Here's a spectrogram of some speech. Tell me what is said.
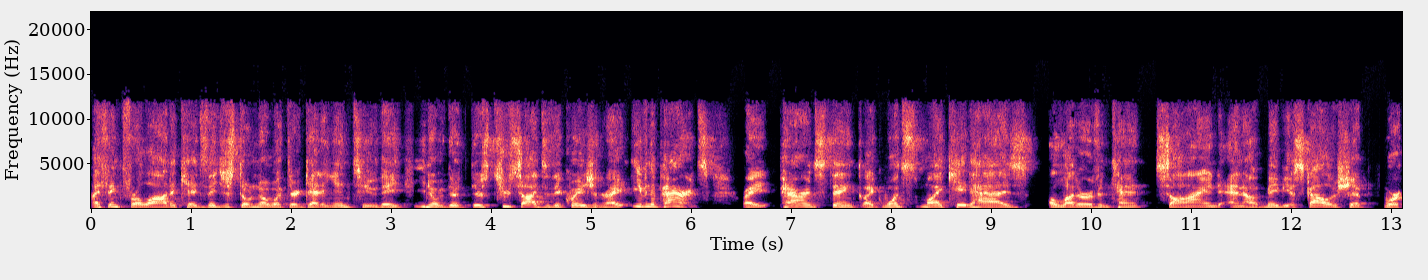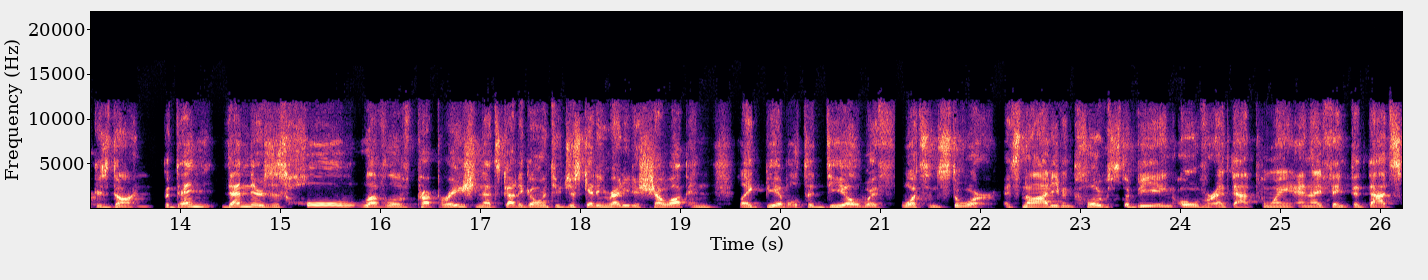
I think for a lot of kids, they just don't know what they're getting into. They, you know, there's two sides of the equation, right? Even the parents, right? Parents think like once my kid has a letter of intent signed and a, maybe a scholarship work is done. But then then there's this whole level of preparation that's got to go into just getting ready to show up and like be able to deal with what's in store. It's not even close to being over at that point and i think that that's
